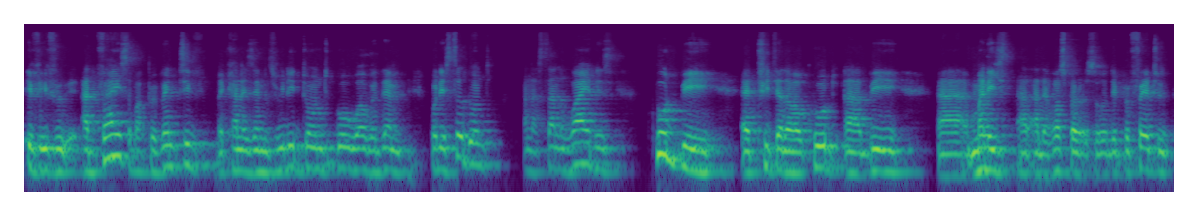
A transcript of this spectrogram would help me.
if, if you advise about preventive mechanisms, really don't go well with them, but they still don't understand why this could be uh, treated or could uh, be uh, managed at, at, the hospital. So they prefer to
